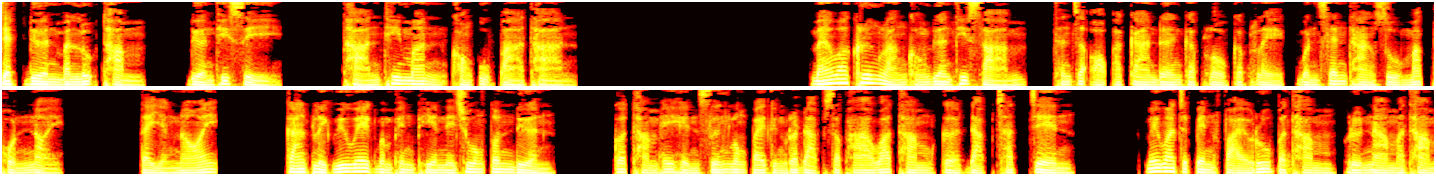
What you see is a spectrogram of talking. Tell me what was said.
เจ็ดเดือนบรรลุธรรม เดือนที่สี่ฐานที่มั่นของอุปาทาน แม้ว่าครึ่งหลังของเดือนที่สามท่านจะออกอาการเดินกระโผลกกระเพลกบนเส้นทางสู่มรรคผลหน่อย แต่อย่างน้อย การปลีกวิเวกบำเพ็ญเพียรในช่วงต้นเดือน ก็ทำให้เห็นซึ้งลงไปถึงระดับสภาวะธรรมเกิดดับชัดเจน ไม่ว่าจะเป็นฝ่ายรูปธรรมหรือนามธรรม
